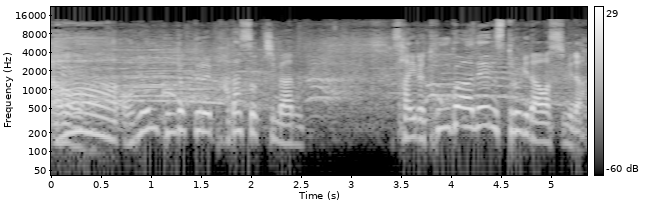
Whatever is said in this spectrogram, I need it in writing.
아, 어려운 공격들을 받았었지만 사이를 통과하는 스트로크가 나왔습니다.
